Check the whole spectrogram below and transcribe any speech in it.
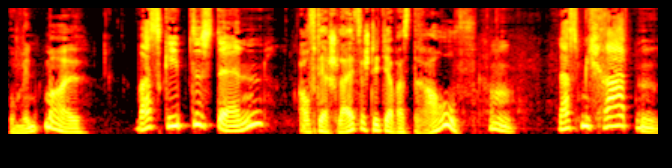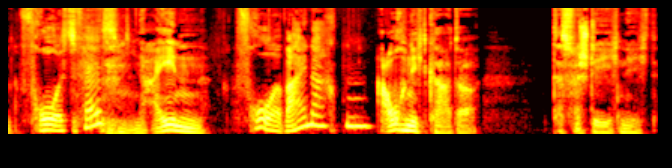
Moment mal. Was gibt es denn? Auf der Schleife steht ja was drauf. Hm. Lass mich raten. Frohes Fest? Nein. Frohe Weihnachten? Auch nicht, Kater. Das verstehe ich nicht.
